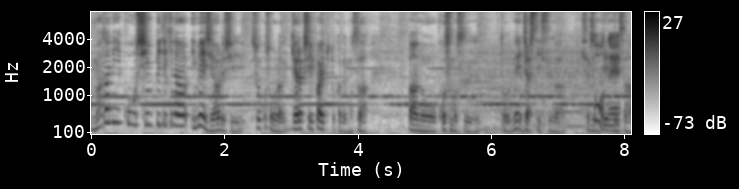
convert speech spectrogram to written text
いまだにこう神秘的なイメージあるしそれこそほらギャラクシーファイトとかでもさあのコスモスとねジャスティスが一緒に出てさ、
